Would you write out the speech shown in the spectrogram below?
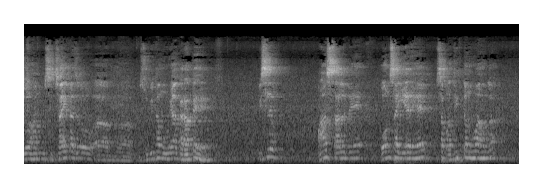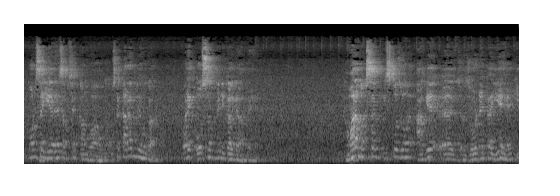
जो हम सिंचाई का जो सुविधा मुहैया कराते हैं। पिछले पाँच साल में कौन सा ईयर है, सब अधिकतम हुआ होगा? कौन सा ईयर है, सबसे कम हुआ होगा? उसका कारण भी होगा और एक औसत भी निकल के आते हैं। हमारा मकसद इसको जो है आगे जोड़ने का ये है कि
